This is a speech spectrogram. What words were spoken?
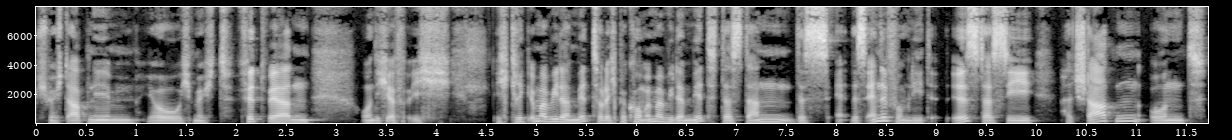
ich möchte abnehmen, yo, ich möchte fit werden und ich, ich, ich krieg immer wieder mit oder ich bekomme immer wieder mit, dass dann das, das Ende vom Lied ist, dass sie halt starten und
